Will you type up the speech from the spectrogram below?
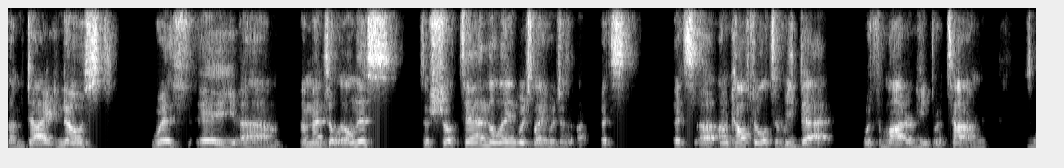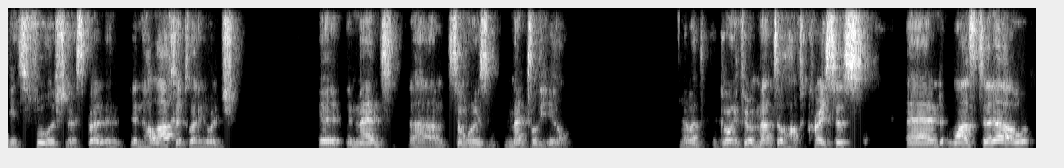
um, diagnosed with a, um, a mental illness. The shoten, the language, language is it's it's uh, uncomfortable to read that with the modern Hebrew tongue. It means foolishness, but in, in halachic language, it, it meant um, someone who's mentally ill, going through a mental health crisis, and wants to know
